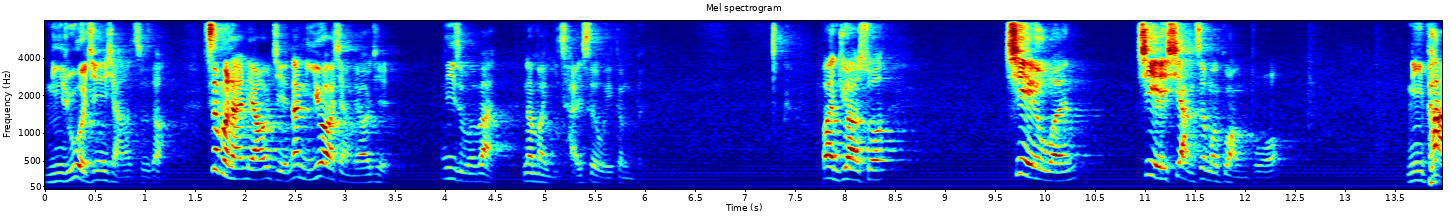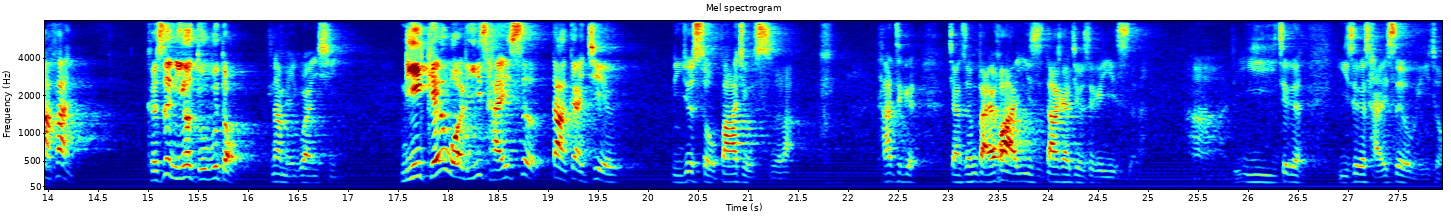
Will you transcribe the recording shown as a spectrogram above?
你如果今天想要知道这么难了解，那你又要想了解，你怎么办？那么以财色为根本。换句话说，借文借相这么广博。你怕犯，可是你又读不懂，那没关系。你给我离财色，大概借，你就守八九十了。他这个讲成白话意思，大概就这个意思了。啊，以这个以这个财色为重，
